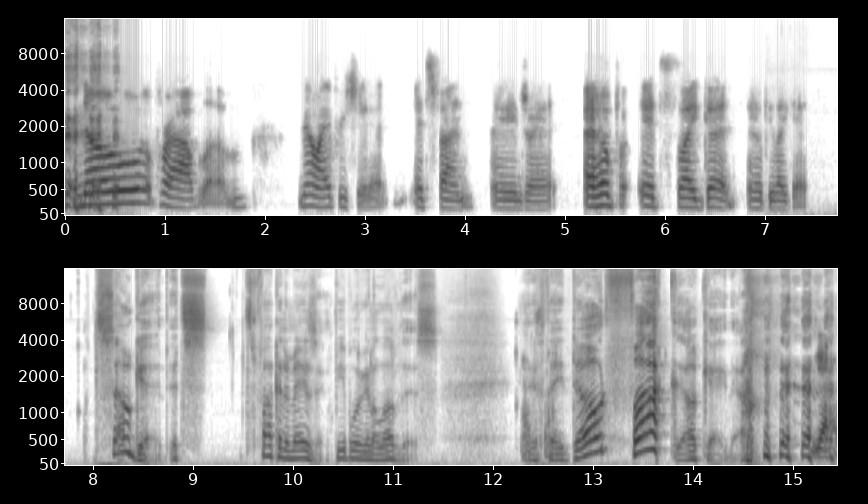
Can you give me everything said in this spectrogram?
no problem. No, I appreciate it. It's fun. I enjoy it. I hope it's like good. I hope you like it. It's so good. It's it's fucking amazing. People are gonna love this. And if they don't, fuck. Okay, no. Yeah,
